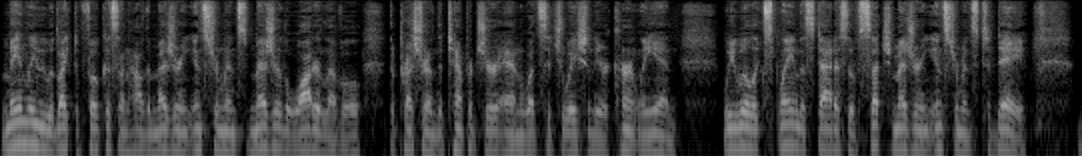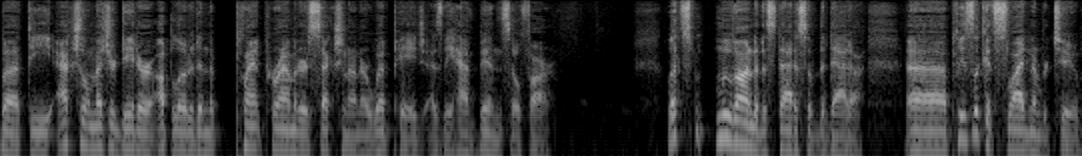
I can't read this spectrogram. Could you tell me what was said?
Mainly, we would like to focus on how the measuring instruments measure the water level, the pressure and the temperature, and what situation they are currently in. We will explain the status of such measuring instruments today, but the actual measured data are uploaded in the plant parameters section on our web page as they have been so far. Let's move on to the status of the data. Uh, please look at slide number two,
